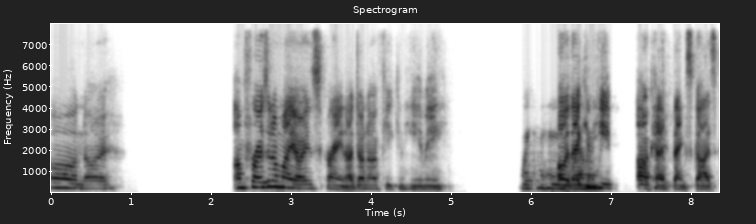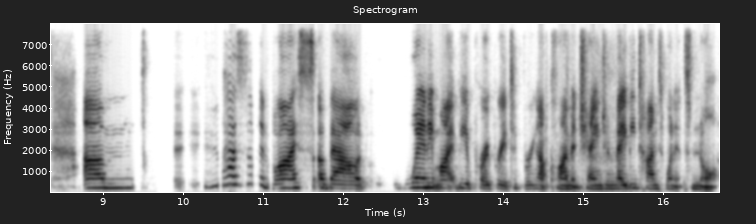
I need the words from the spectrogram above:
Oh no. I'm frozen on my own screen. I don't know if you can hear me. We can hear Oh, they can hear. Okay, thanks, guys. Um, who has some advice about when it might be appropriate to bring up climate change and maybe times when it's not?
